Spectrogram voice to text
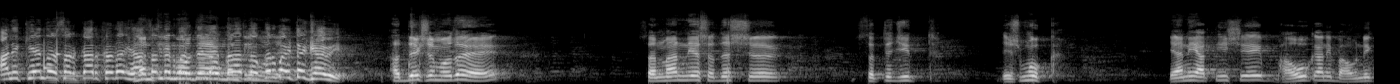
आणि केंद्र सरकारकडे ह्या संदर्भातली लवकरात लवकर. बैठक घ्यावी अध्यक्ष महोदय सन्मान्य सदस्य सत्यजित देशमुख यांनी अतिशय भाऊक आणि भावनिक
